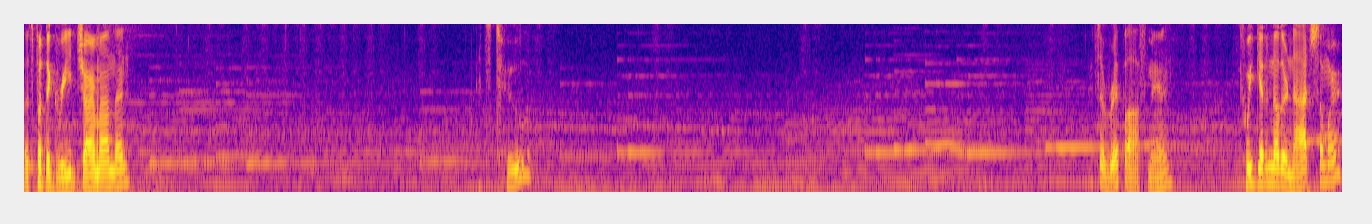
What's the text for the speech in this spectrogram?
Let's put the greed charm on then. It's two. It's a ripoff, man. Can we get another notch somewhere?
